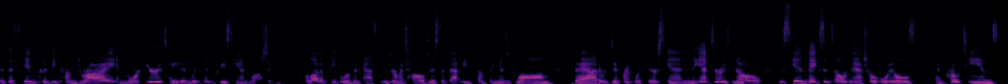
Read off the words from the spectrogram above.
that the skin could become dry and more irritated with increased hand washing. A lot of people have been asking dermatologists if that means something is wrong, bad, or different with their skin. And the answer is no. The skin makes its own natural oils and proteins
